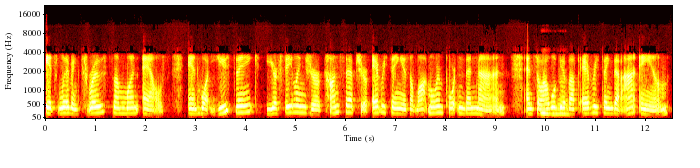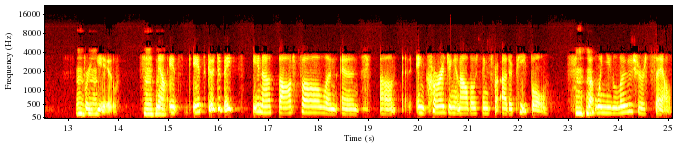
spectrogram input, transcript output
It's living through someone else and what you think, your feelings, your concepts, your everything is a lot more important than mine. And so mm-hmm. I will give mm-hmm. up everything that I am mm-hmm. for you. Mm-hmm. Now it's it's good to be, you know, thoughtful and and um, encouraging and all those things for other people. Mm-hmm. But when you lose yourself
